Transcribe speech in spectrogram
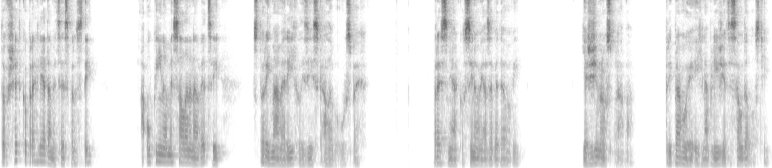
To všetko prehliadame cez prsty a upíname sa len na veci, z ktorých máme rýchly zisk alebo úspech. Presne ako synovia Zebedeovi. Ježiš im rozpráva. Pripravuje ich na blížiace sa udalosti.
